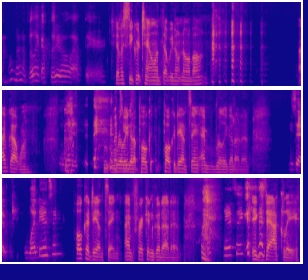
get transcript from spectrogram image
I don't know. I feel like I put it all out there. Do you have a secret talent that we don't know about? I've got one. What is it? I'm What's really good at polka, polka dancing. I'm really good at it. you said what dancing? Polka dancing. I'm freaking good at it. Dancing? I exactly.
